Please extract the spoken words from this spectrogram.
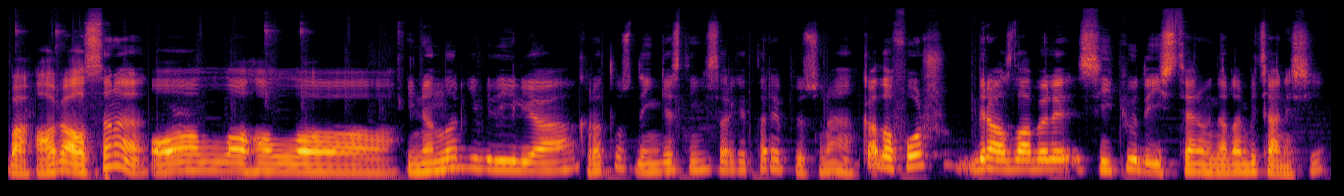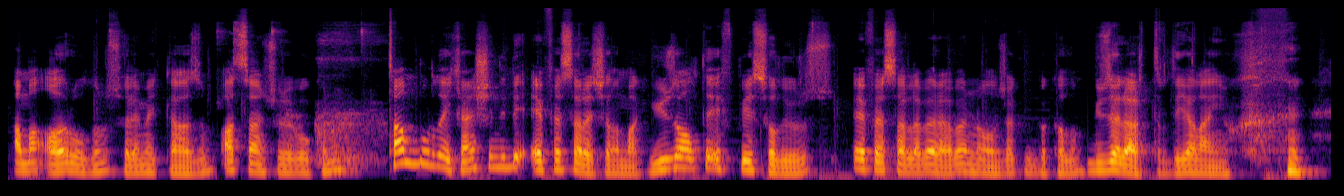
Bak abi alsana. Allah Allah. İnanılır gibi değil ya. Kratos dengesiz dengesiz hareketler yapıyorsun ha. God of War biraz daha böyle CPU da isteyen oyunlardan bir tanesi. Ama ağır olduğunu söylemek lazım. At sen şöyle bir okunu. Tam buradayken şimdi bir FSR açalım bak. 106 FPS alıyoruz. FSR'la beraber ne olacak bir bakalım. Güzel arttırdı yalan yok.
